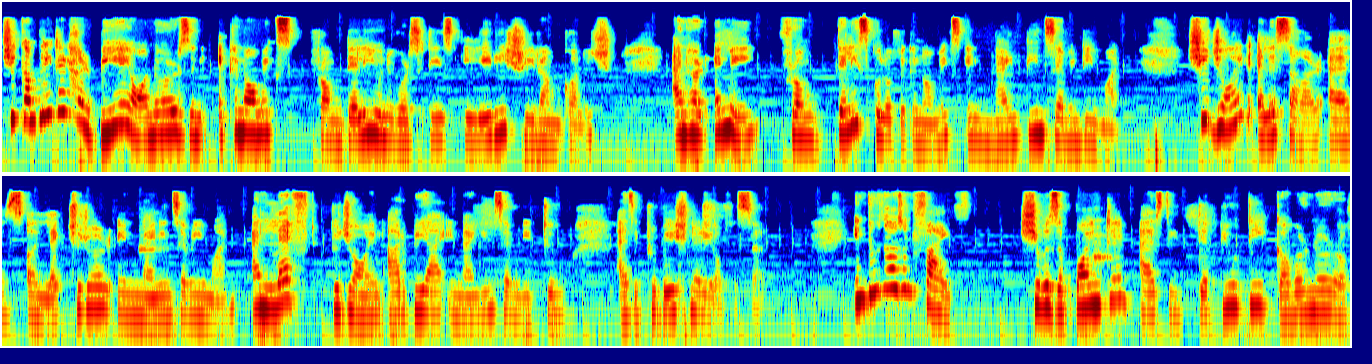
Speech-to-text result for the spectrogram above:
She completed her BA honors in economics from Delhi University's Lady Shri Ram College and her MA from Delhi School of Economics in 1971. She joined LSR as a lecturer in 1971 and left to join RBI in 1972 as a probationary officer. In 2005, she was appointed as the Deputy Governor of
